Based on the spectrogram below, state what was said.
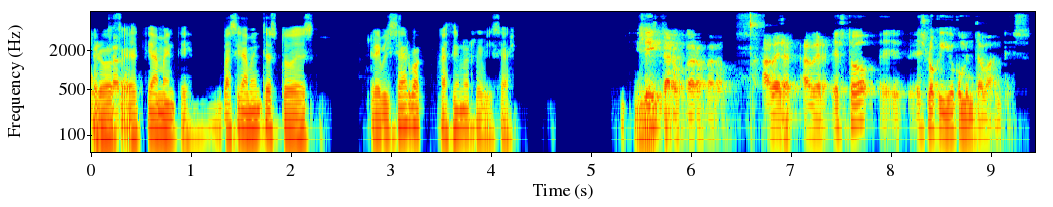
pero efectivamente, básicamente esto es revisar vacaciones, revisar. Sí, claro, claro, claro. A ver, a ver, esto eh, es lo que yo comentaba antes.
